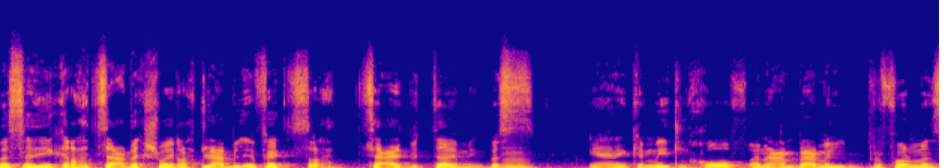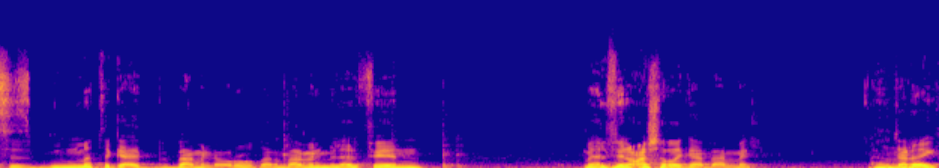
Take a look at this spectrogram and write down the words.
بس هذيك راح تساعدك شوي راح تلعب ال effects راح تساعد بال timing. بس مم. يعني كمية الخوف أنا عم بعمل performances من متى قاعد بعمل عروض؟ أنا بعمل من 2000 من 2010 قاعد بعمل. فهمت. علي؟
